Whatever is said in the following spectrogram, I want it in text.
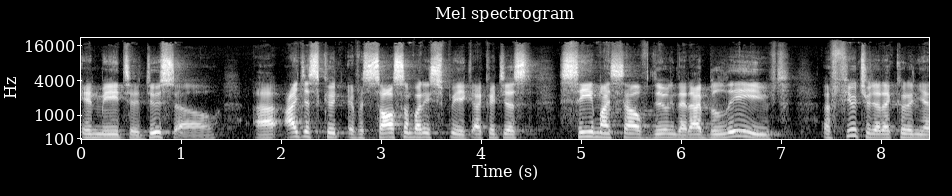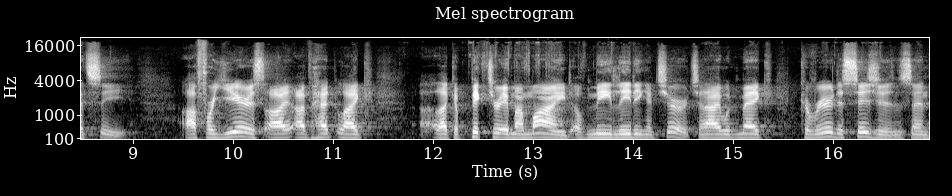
in me to do so. Uh, I just could, if I saw somebody speak, I could just see myself doing that. I believed a future that I couldn't yet see. Uh, for years, I, I've had like uh, like a picture in my mind of me leading a church. And I would make career decisions and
